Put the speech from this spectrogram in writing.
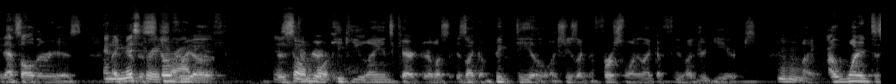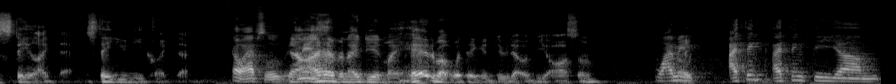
that's all there is. And like the mystery surrounding of it the is so discovery of. KiKi Layne's character is, is like a big deal. Like she's like the first one in like a few hundred years. Mhm. Like I wanted to stay like that, stay unique like that. Oh, absolutely. Now I mean, I have an idea in my head about what they could do that would be awesome. well, I mean, like- I think, I think the, um,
